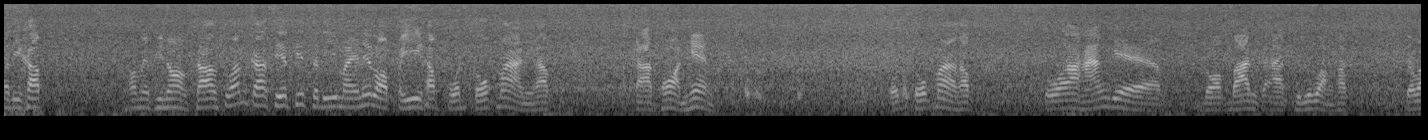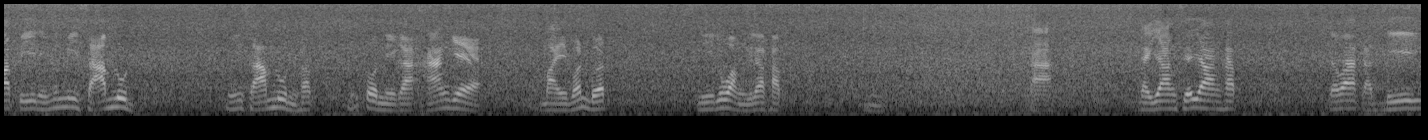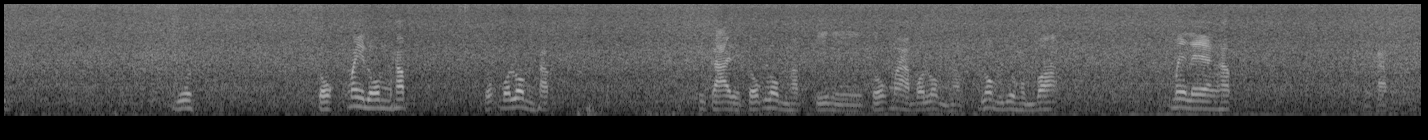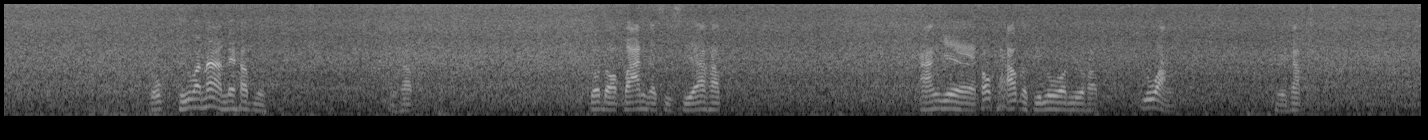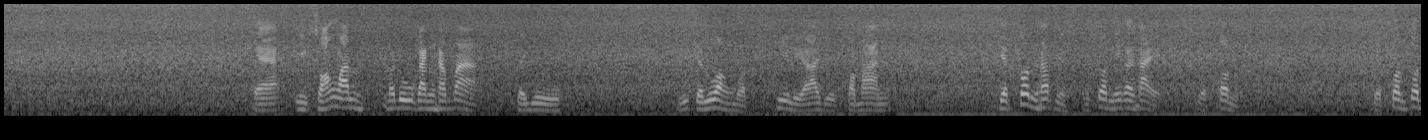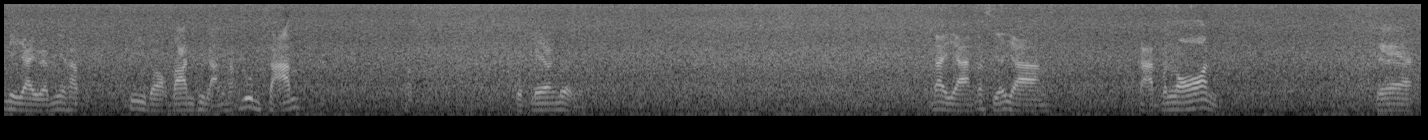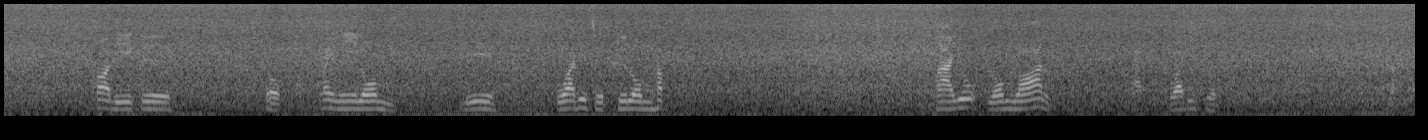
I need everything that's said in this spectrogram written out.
วัสดีครับพ่อแม่พี่น้องชาวสวนกาเกษตรทฤษฎีใหม่ในรอบปีครับฝนตกมากนี่ครับอากาศร้อนแห้งฝนตกมากครับ ตัวหางแย่ดอกบานก็อาจจะร่วงครับ แต่ว่าปีนี้มันมีสามรุ่น มีสามรุ่นครับนี่ต้นนี่ก็หางแย่ใหม่เบิดเบิดมีร่วงอยู่แล้วครับอืมกะได้ยางเสียยางครับ แต่ว่ากัดี อยู่ตกไม่ลมครับ ตกบ่ล่มครับพี่กายเนี่ตกล่มครับปีนี้ตกมาบ่ล่มครับล่มอยู่ผมบ่ไม่แรงครับนะครับตกถือว่าน่านเลยครับนี่นี่ครับ ตัวดอกบานกับสีเสียครับหางแย่ขาวๆกับสีโลนอยู่ครับร่วงนี่ครับ แต่อีกสองวันมาดูกันครับว่าจะอยู่หรือจะร่วงหมดที่เหลืออยู่ประมาณเจ็ดต้นครับนี่ต้นนี้ก็ใช่เจ็ดต้นเจ็ดต้นต้นใหญ่ๆแบบนี้ครับ ที่ดอกบานทีหลังครับ รุ่นสามกดแรงด้วยได้ยางก็เสียยางอากาศมันร้อน แต่ข้อดีคือตกไม่มีลม ดีกลัวที่สุดคือลมครับ พายุลมร้อนครับกลัวที่สุด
